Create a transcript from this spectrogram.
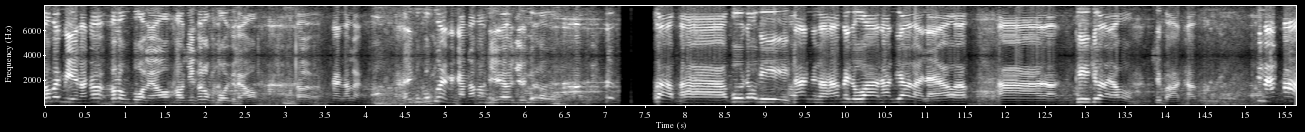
ก็ไม่มีนะก็ก็ลงตัวแล้ว เอาจริงก็ลงตัวอยู่แล้ว เออแค่นั้นแหละไอ้กูก็เมื่อยเหมือนกันนะบางทีเออยืนเออ กับอ่าผู้โชคดีอีกท่านหนึ่งนะครับ ไม่รู้ว่าท่านเที่ยวไหร่แล้วครับอ่าพี่ชื่ออะไรครับผมชื่อบาสครับพี่นัทค่ะ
